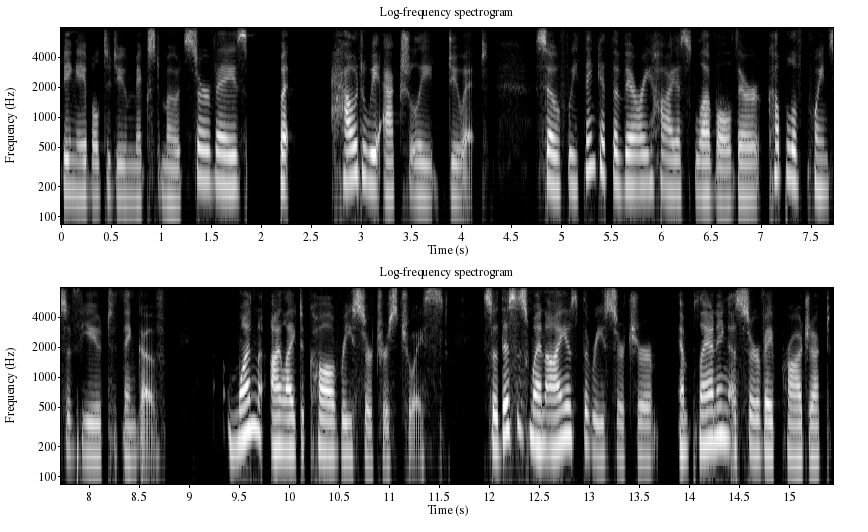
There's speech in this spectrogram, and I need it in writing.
being able to do mixed mode surveys, but how do we actually do it? So if we think at the very highest level, there are a couple of points of view to think of. One I like to call researcher's choice. So this is when I, as the researcher, am planning a survey project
